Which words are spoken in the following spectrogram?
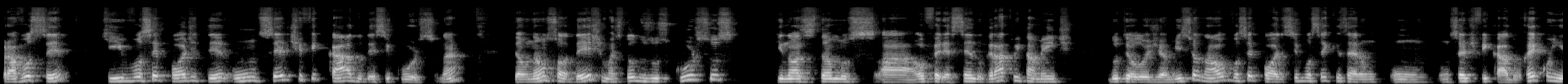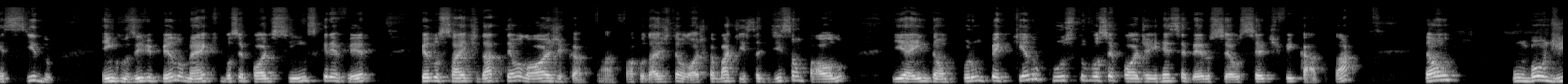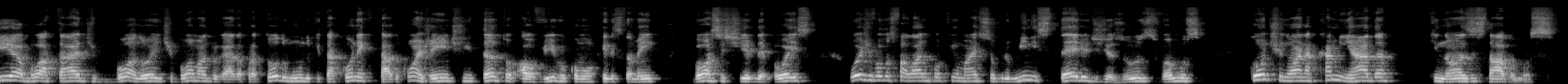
para você que você pode ter um certificado desse curso, né? Então, não só deixe, mas todos os cursos que nós estamos ah, oferecendo gratuitamente do Teologia Missional, você pode, se você quiser um, um, um certificado reconhecido inclusive pelo MEC, você pode se inscrever pelo site da Teológica, a Faculdade Teológica Batista de São Paulo, e aí então, por um pequeno custo, você pode aí receber o seu certificado, tá? Então, um bom dia, boa tarde, boa noite, boa madrugada para todo mundo que está conectado com a gente, tanto ao vivo como aqueles também vão assistir depois. Hoje vamos falar um pouquinho mais sobre o ministério de Jesus, vamos continuar na caminhada que nós estávamos.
